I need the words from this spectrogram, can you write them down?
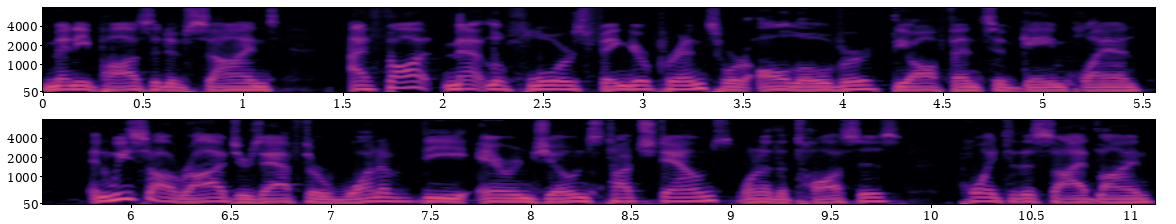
many positive signs. I thought Matt LaFleur's fingerprints were all over the offensive game plan. And we saw Rodgers after one of the Aaron Jones touchdowns, one of the tosses, point to the sideline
